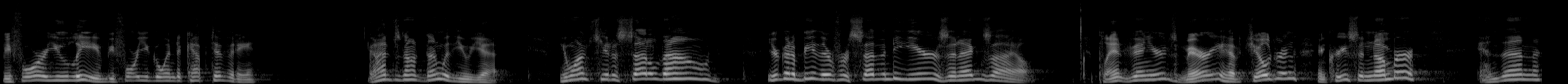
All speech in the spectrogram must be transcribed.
before you leave, before you go into captivity. God's not done with you yet. He wants you to settle down. You're going to be there for 70 years in exile. Plant vineyards, marry, have children, increase in number, and then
